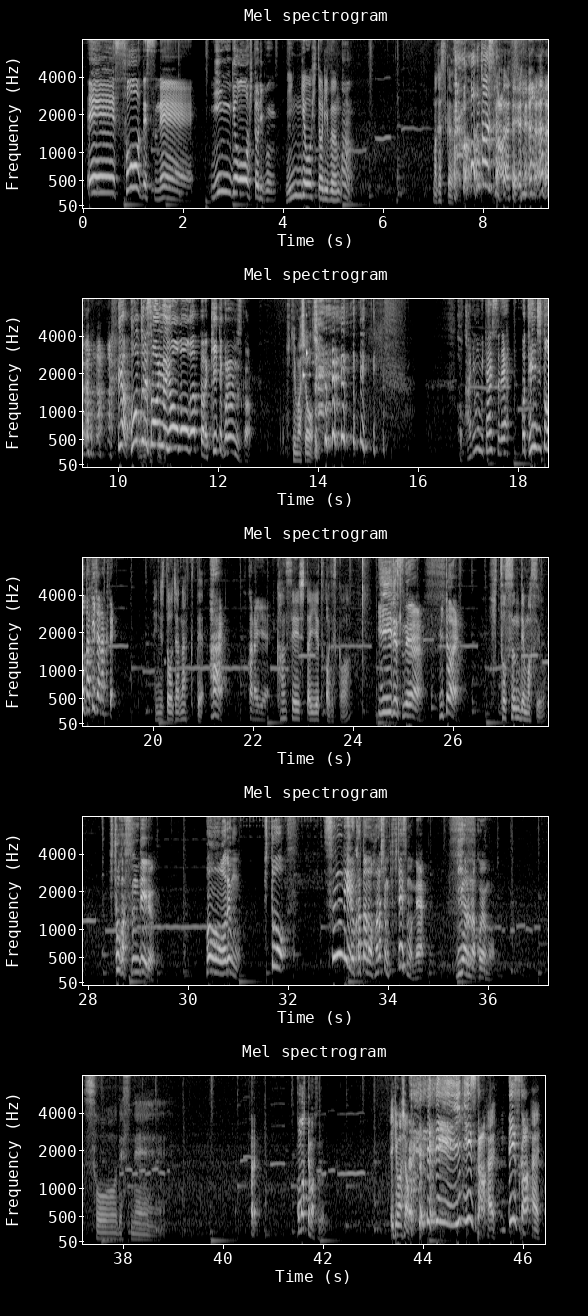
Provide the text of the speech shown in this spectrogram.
えー、そうですね。人形一人分。人形一人分？うん。任せてください。本当ですか？い。や本当にそういう要望があったら聞いてくれるんですか？聞きましょう。他にも見たいっすね。これ展示棟だけじゃなくて。展示棟じゃなくて。はい他の家。完成した家とかですか？いいですね。見たい。人住んでますよ。人が住んでいる。ああでも人住んでいる方の話も聞きたいですもんね。リアルな声も。そうですね。あれ困ってます？行きましょう。いいですか？はい。いいですか？はい。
